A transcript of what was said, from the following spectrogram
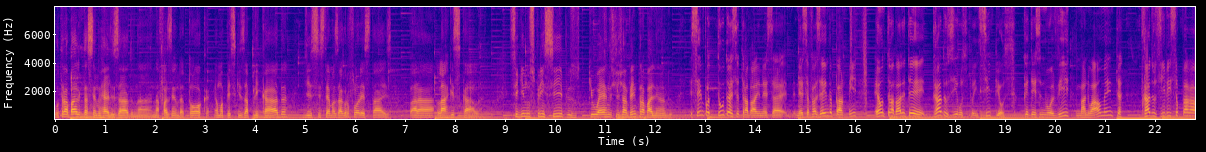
O trabalho que está sendo realizado na, na Fazenda Toca é uma pesquisa aplicada de sistemas agroflorestais para larga escala, seguindo os princípios que o Ernest já vem trabalhando. Sempre todo esse trabalho nessa, nessa fazenda, para mim, é um trabalho de traduzir os princípios que desenvolvi manualmente, traduzir isso para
